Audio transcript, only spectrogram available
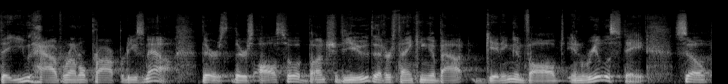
that you have rental properties now. There's there's also a bunch of you that are thinking about getting involved in real estate. So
